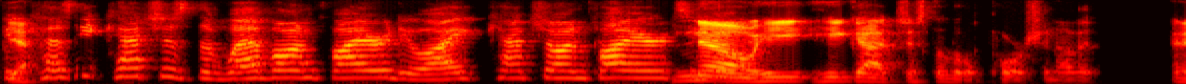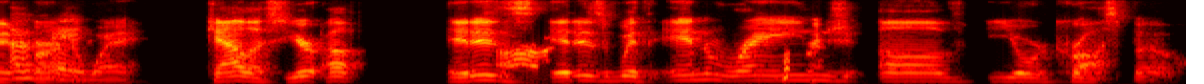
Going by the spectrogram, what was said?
Yeah. because he catches the web on fire, do I catch on fire too? No, he he got just a little portion of it, and it burned away. Callus, you're up. It is it is within range of your crossbow.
